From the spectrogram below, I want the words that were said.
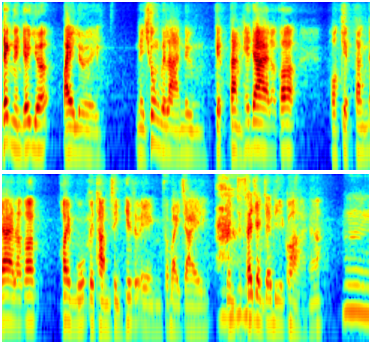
ได้เงินเยอะๆไปเลย ในช่วงเวลาหนึ่งเก็บตังค์ให้ได้ แล้วก็พอเก็บตังค์ได้แล้วก็ค่อยมูฟไปทำสิ่งที่ตัวเองสบายใจยังจะยังจะดีกว่านะ อืม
